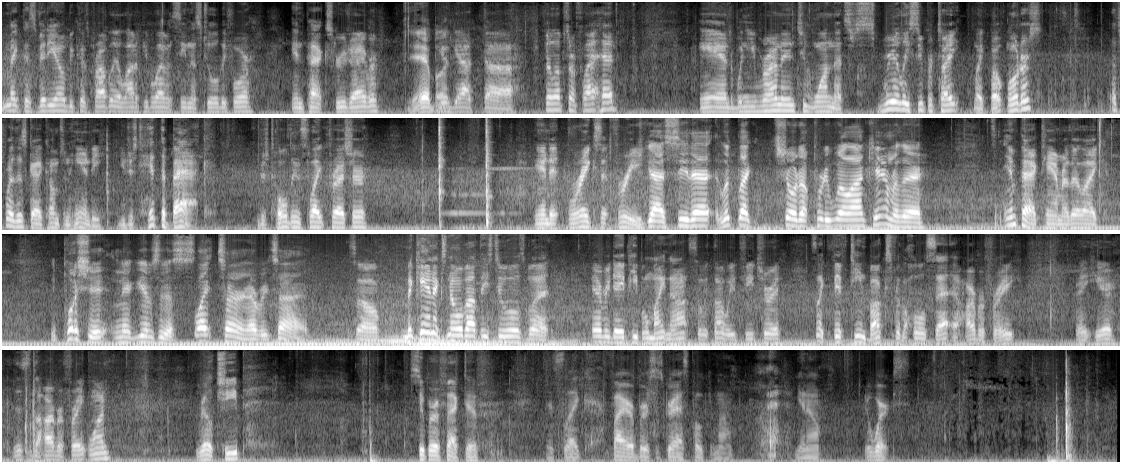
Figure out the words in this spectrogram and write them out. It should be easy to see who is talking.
Speaker 1: make this video because probably a lot of people haven't seen this tool before. Impact screwdriver.
Speaker 2: Yeah,
Speaker 1: but
Speaker 2: You
Speaker 1: got uh, Phillips or flathead. And when you run into one that's really super tight, like boat motors, that's where this guy comes in handy. You just hit the back, just holding slight pressure, and it breaks it free.
Speaker 2: You guys see that? It looked like it showed up pretty well on camera there.
Speaker 1: It's an impact hammer. They're like,
Speaker 2: You push it and it gives it a slight turn every time.
Speaker 1: so mechanics know about these tools, but everyday people might not. So we thought we'd feature it. It's like 15 bucks for the whole set at Harbor Freight. Right here. This is the Harbor Freight one. Real cheap. Super effective. It's like fire versus grass Pokemon. You know, it works.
